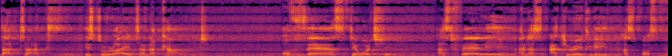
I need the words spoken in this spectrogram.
That tax is to write an account of their stewardship as fairly and as accurately as possible.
